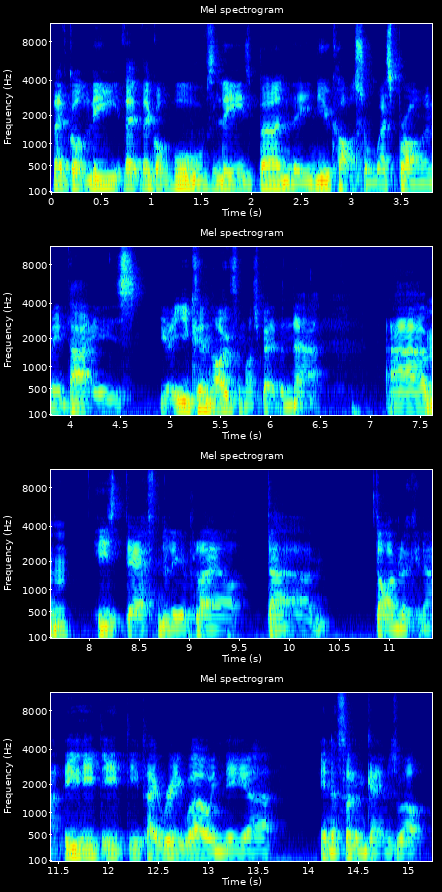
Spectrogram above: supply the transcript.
They've got Lee. They, they've got Wolves, Leeds, Burnley, Newcastle, and West Brom. I mean, that is you, you couldn't hope for much better than that. Um, Mm-hmm. He's definitely a player that um, that I'm looking at. He, he, he, he played really well in the uh, in the Fulham game as well.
